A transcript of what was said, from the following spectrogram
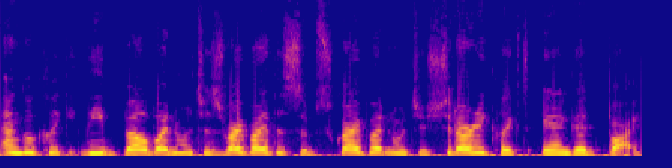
and go click the bell button which is is right by the subscribe button, which you should already clicked, and goodbye.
